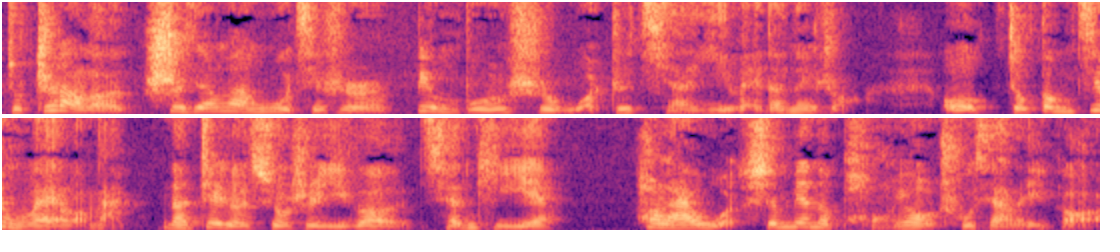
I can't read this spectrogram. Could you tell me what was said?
就知道了世间万物其实并不是我之前以为的那种，我就更敬畏了嘛。那这个就是一个前提。后来我身边的朋友出现了一个。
